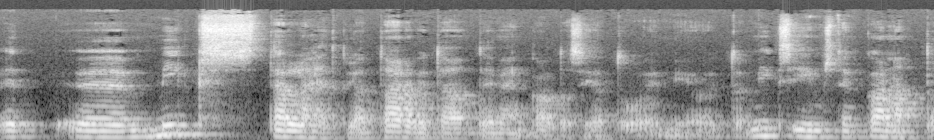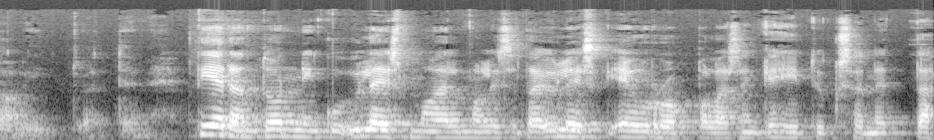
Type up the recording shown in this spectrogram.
että, että miksi tällä hetkellä tarvitaan Temen kaltaisia toimijoita? Miksi ihmisten kannattaa liittyä Temeen? Tiedän tuon niin yleismaailmallisen tai yleiseurooppalaisen kehityksen, että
